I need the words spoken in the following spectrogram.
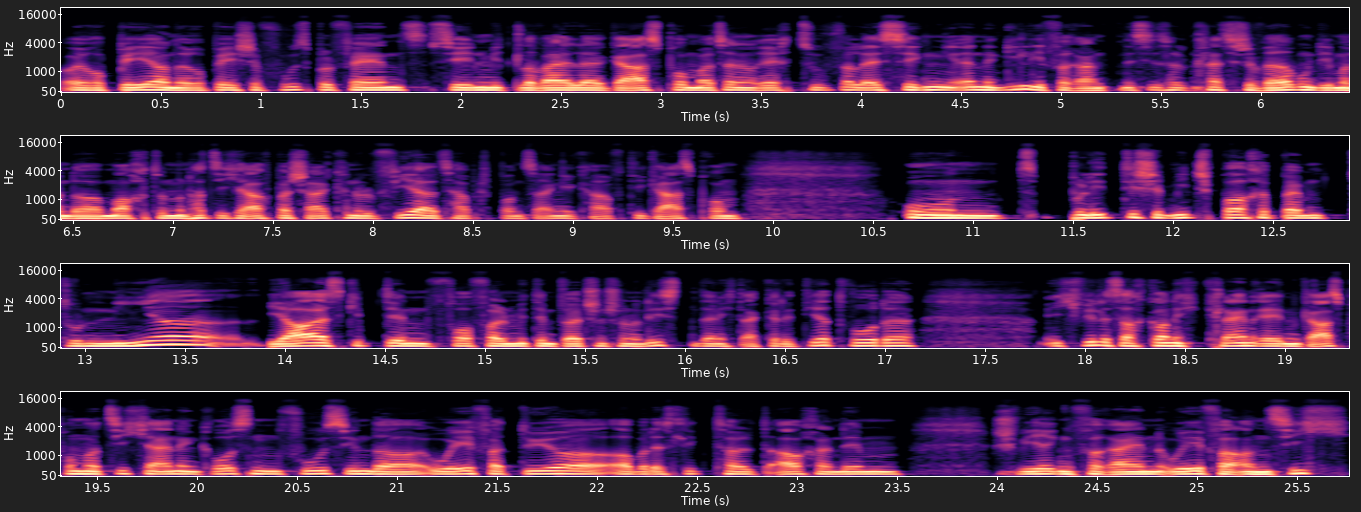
Europäer und europäische Fußballfans sehen mittlerweile Gazprom als einen recht zuverlässigen Energielieferanten. Das ist halt klassische Werbung, die man da macht. Und man hat sich auch bei Schalke 04 als Hauptsponsor eingekauft, die Gazprom. Und politische Mitsprache beim Turnier, ja, es gibt den Vorfall mit dem deutschen Journalisten, der nicht akkreditiert wurde. Ich will es auch gar nicht kleinreden. Gazprom hat sicher einen großen Fuß in der UEFA-Tür, aber das liegt halt auch an dem schwierigen Verein UEFA an sich.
